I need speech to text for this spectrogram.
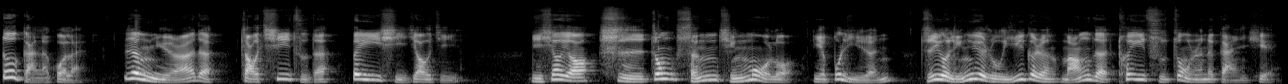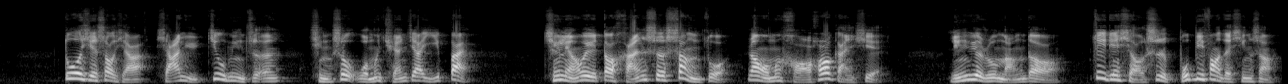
都赶了过来。认女儿的、找妻子的，悲喜交集。李逍遥始终神情没落，也不理人。只有林月如一个人忙着推辞众人的感谢。多谢少侠侠女救命之恩，请受我们全家一拜。请两位到寒舍上座，让我们好好感谢。林月如忙道：“这点小事不必放在心上，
